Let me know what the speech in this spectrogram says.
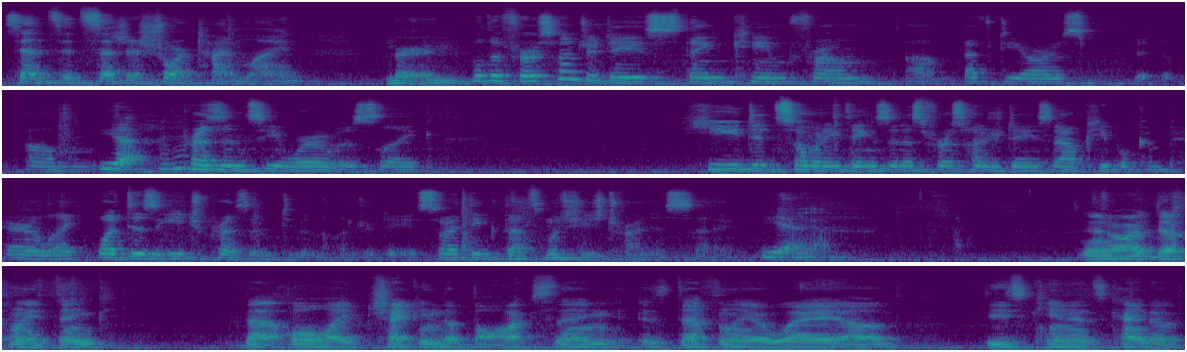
since it's such a short timeline. For Mhm. Well, the first hundred days thing came from um, FDR's um, yeah, Mhm. presidency, where it was like he did so many things in his first hundred days. Now people compare like what does each president do in the hundred days. So I think that's what she's trying to say. yeah, You know, I definitely think that whole like checking the box thing is definitely a way of these candidates kind of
